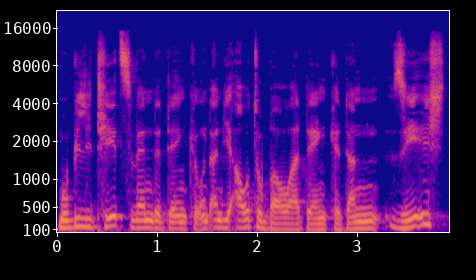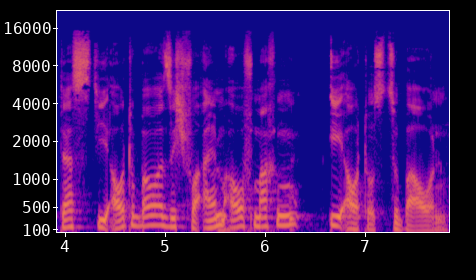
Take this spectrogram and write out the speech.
Mobilitätswende denke und an die Autobauer denke, dann sehe ich, dass die Autobauer sich vor allem aufmachen, E-Autos zu bauen.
